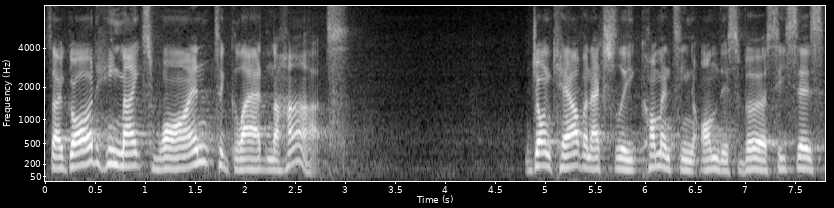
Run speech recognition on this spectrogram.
So, God, He makes wine to gladden the heart. John Calvin, actually commenting on this verse, he says,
